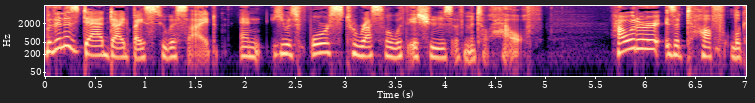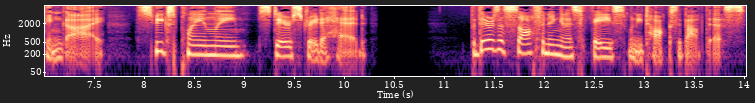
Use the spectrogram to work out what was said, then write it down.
But then his dad died by suicide, and he was forced to wrestle with issues of mental health. Howiter is a tough looking guy, speaks plainly, stares straight ahead. But there is a softening in his face when he talks about this.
